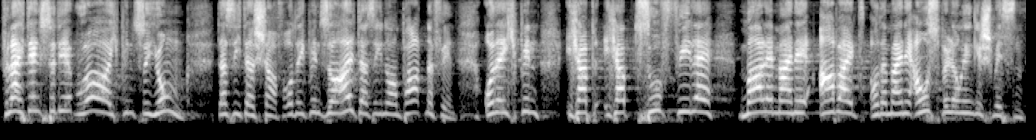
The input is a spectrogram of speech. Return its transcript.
Vielleicht denkst du dir, wow, ich bin zu jung, dass ich das schaffe. Oder ich bin so alt, dass ich noch einen Partner finde. Oder ich ich habe ich hab zu viele Male meine Arbeit oder meine Ausbildungen geschmissen.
